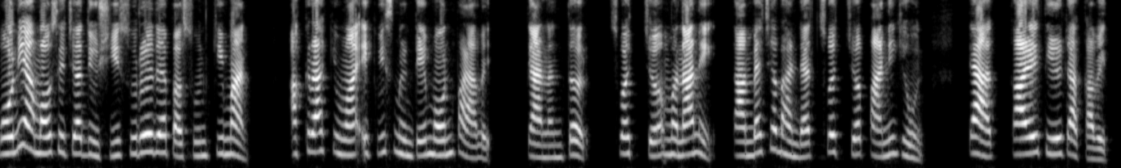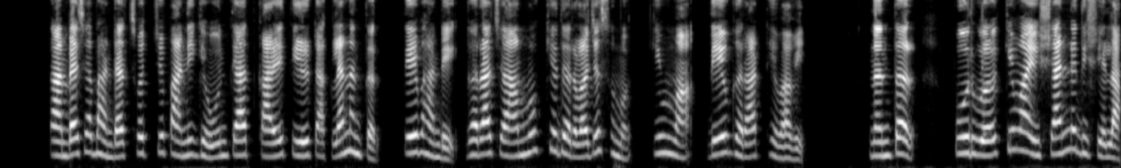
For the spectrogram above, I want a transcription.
मौनी अमावस्येच्या दिवशी सूर्योदयापासून किमान अकरा किंवा एकवीस मिनिटे मौन पाळावे. त्यानंतर स्वच्छ मनाने तांब्याच्या भांड्यात स्वच्छ पाणी घेऊन त्यात काळे तीळ टाकावेत. तांब्याच्या भांड्यात स्वच्छ पाणी घेऊन त्यात काळे तीळ टाकल्यानंतर ते भांडे घराच्या मुख्य दरवाजासमोर किंवा देवघरात ठेवावे. नंतर पूर्व किंवा ईशान्य दिशेला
